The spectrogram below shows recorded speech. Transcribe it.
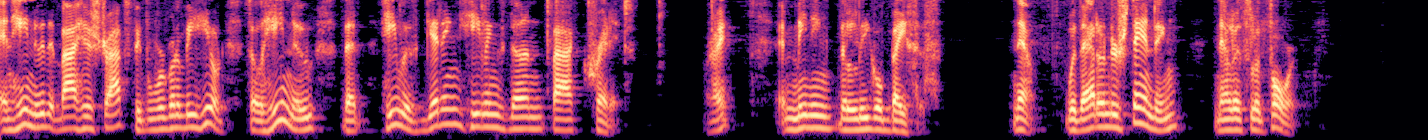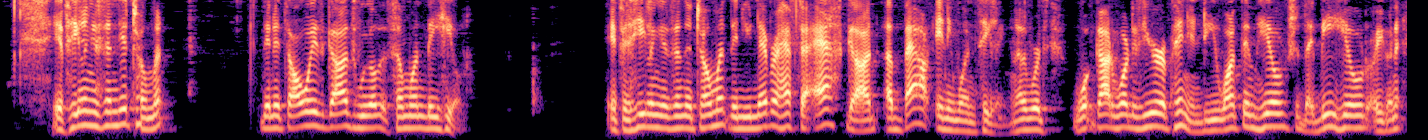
And he knew that by his stripes, people were going to be healed. So he knew that he was getting healings done by credit, right? And meaning the legal basis. Now, with that understanding, now let's look forward. If healing is in the atonement, then it's always God's will that someone be healed. If the healing is in the atonement, then you never have to ask God about anyone's healing. In other words, what, God, what is your opinion? Do you want them healed? Should they be healed? Are you going to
